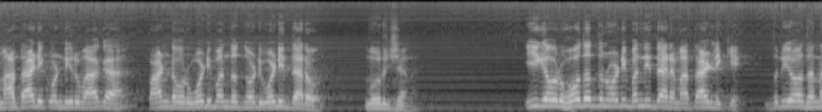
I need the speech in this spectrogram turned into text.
ಮಾತಾಡಿಕೊಂಡಿರುವಾಗ ಪಾಂಡವರು ಓಡಿ ಬಂದದ್ದು ನೋಡಿ ಓಡಿದ್ದಾರೆ ಅವರು ಮೂರು ಜನ. ಈಗ ಅವರು ಹೋದದ್ದು ನೋಡಿ ಬಂದಿದ್ದಾರೆ ಮಾತಾಡಲಿಕ್ಕೆ. ದುರ್ಯೋಧನ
